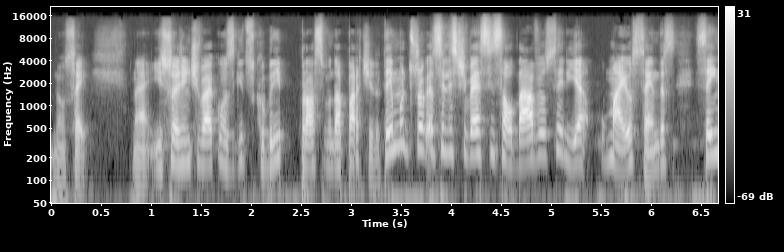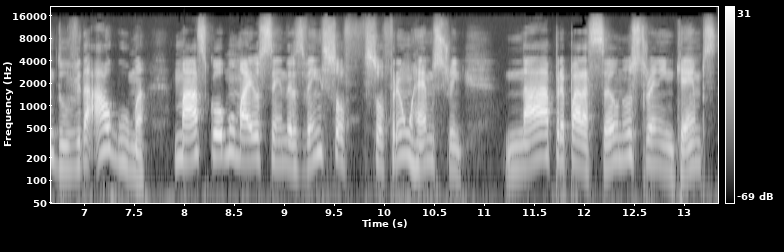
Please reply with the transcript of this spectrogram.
Não sei. Né? Isso a gente vai conseguir descobrir próximo da partida. Tem muitos jogadores, se eles estivessem saudável, seria o Miles Sanders, sem dúvida alguma. Mas como o Miles Sanders vem sof sofrer um hamstring na preparação, nos training camps,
